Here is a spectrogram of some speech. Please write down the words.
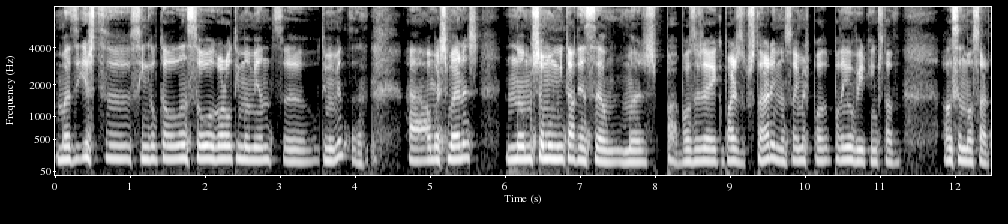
Mas este single que ela lançou agora ultimamente, uh, ultimamente há, umas semanas, não me chamou muito a atenção, mas pá, vocês é capaz de gostarem, não sei, mas pode, podem ouvir quem gostar de Alison Mossart.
